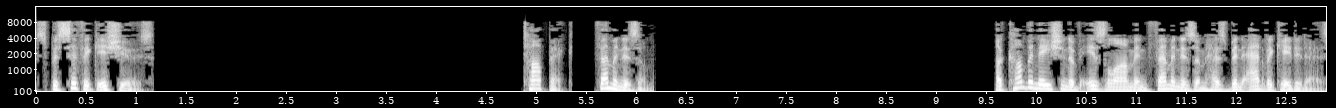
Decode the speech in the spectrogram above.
Specific issues Feminism A combination of Islam and feminism has been advocated as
